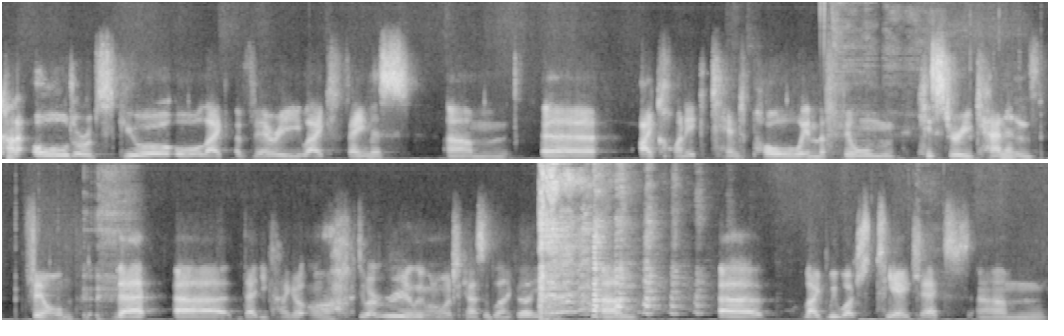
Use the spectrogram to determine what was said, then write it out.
kind of old or obscure or like a very like famous um, uh, iconic tentpole in the film history canon film that uh, that you kind of go, oh, do I really want to watch Casablanca? You know? um, uh, like we watched THX, um,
